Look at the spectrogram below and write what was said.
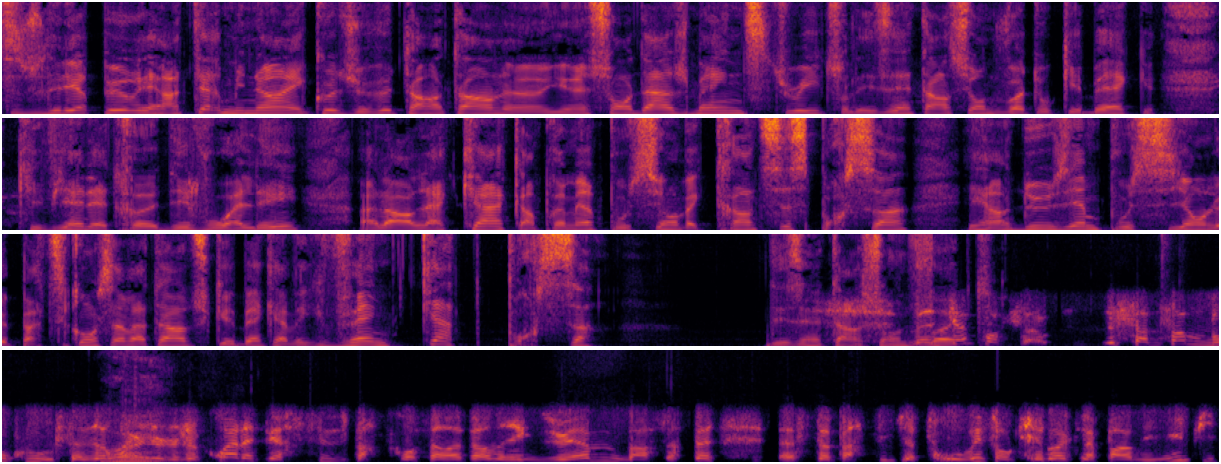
C'est du délire pur. Et en terminant, écoute, je veux t'entendre. euh, Il y a un sondage Main Street sur les intentions de vote au Québec qui vient d'être dévoilé. Alors, la CAQ en première position avec 36% et en deuxième position, le Parti conservateur du Québec avec 24% des intentions de vote. 24 ça me semble beaucoup. C'est-à-dire, moi, Oui. je, je crois à la du Parti conservateur d'Éric Duhem. Dans certains, euh, c'est un parti qui a trouvé son créneau avec la pandémie, puis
